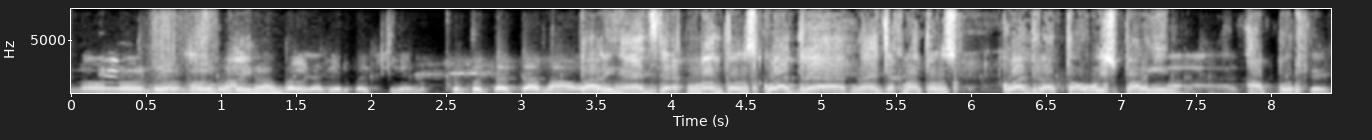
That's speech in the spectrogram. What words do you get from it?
No, no, no, no. Paling-. Paling ngajak nonton Squadra, ngajak nonton Squadra tok wis paling Ah, apot kayak.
